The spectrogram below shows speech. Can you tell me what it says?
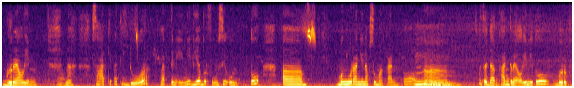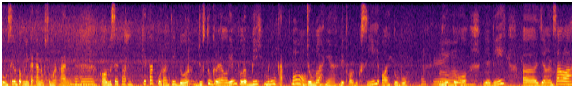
ghrelin. Nah, saat kita tidur, leptin ini dia berfungsi untuk em, mengurangi nafsu makan. oh Heeh. Sedangkan ghrelin itu berfungsi untuk meningkatkan nafsu makan. Kalau misalnya ta- kita kurang tidur, justru ghrelin lebih meningkat Oh. jumlahnya diproduksi oleh tubuh oke gitu. Jadi eh, jangan salah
